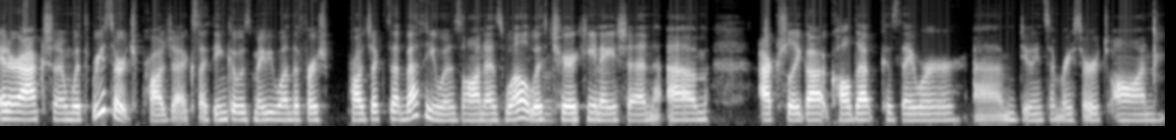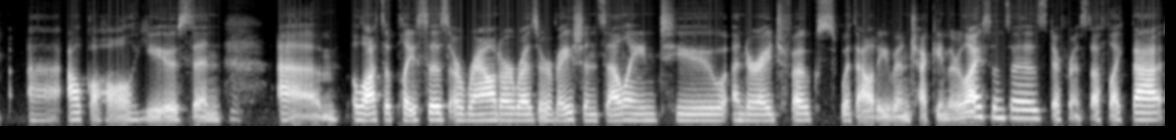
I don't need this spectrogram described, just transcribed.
interaction with research projects. I think it was maybe one of the first projects that Bethany was on as well with Cherokee Nation. Um, actually got called up because they were um, doing some research on uh, alcohol use and hmm. um, lots of places around our reservation selling to underage folks without even checking their licenses, different stuff like that.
